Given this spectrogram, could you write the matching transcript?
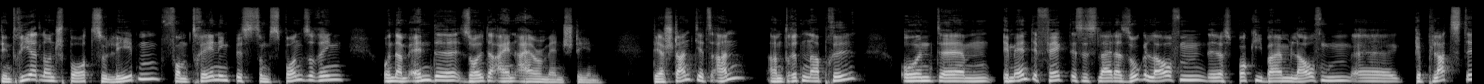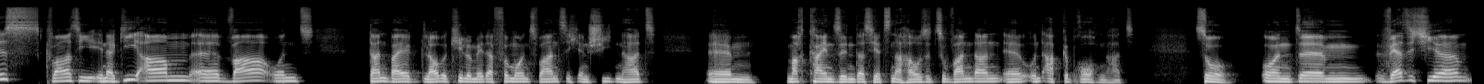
den Triathlonsport zu leben, vom Training bis zum Sponsoring. Und am Ende sollte ein Ironman stehen. Der stand jetzt an am 3. April und ähm, im Endeffekt ist es leider so gelaufen, dass Bocky beim Laufen äh, geplatzt ist, quasi energiearm äh, war und dann bei, glaube Kilometer 25 entschieden hat, ähm, macht keinen Sinn, das jetzt nach Hause zu wandern äh, und abgebrochen hat. So, und ähm, wer sich hier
